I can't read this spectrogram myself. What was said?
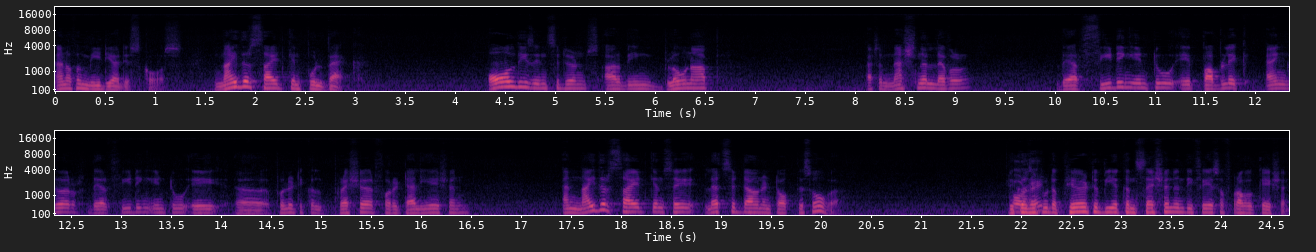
and of a media discourse. Neither side can pull back. All these incidents are being blown up at a national level. They are feeding into a public anger. They are feeding into a uh, political pressure for retaliation. And neither side can say, let's sit down and talk this over. Because right. it would appear to be a concession in the face of provocation.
